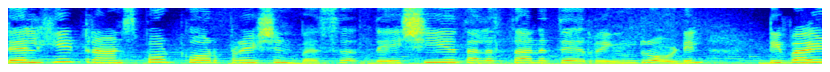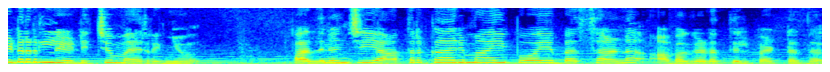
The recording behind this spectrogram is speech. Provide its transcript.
ഡൽഹി ട്രാൻസ്പോർട്ട് കോർപ്പറേഷൻ ബസ് ദേശീയ തലസ്ഥാനത്തെ റിംഗ് റോഡിൽ ഡിവൈഡറിൽ ഇടിച്ചു മറിഞ്ഞു പതിനഞ്ച് യാത്രക്കാരുമായി പോയ ബസ്സാണ് അപകടത്തിൽപ്പെട്ടത്.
